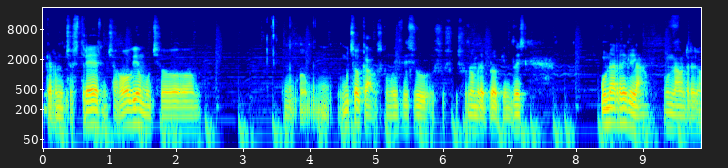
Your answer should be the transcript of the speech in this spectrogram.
crear mucho estrés, mucho agobio, mucho, mucho caos, como dice su, nombre propio. Entonces, una regla, una regla,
